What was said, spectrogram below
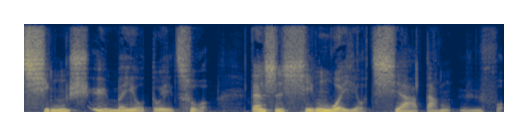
情绪没有对错，但是行为有恰当与否。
